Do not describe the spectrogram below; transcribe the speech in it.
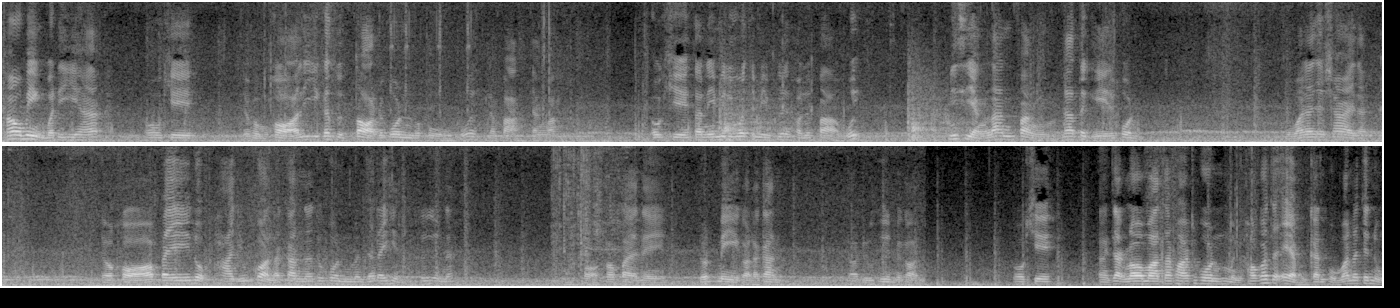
เข้าเม่งพอดีฮะ โอเค เดี๋ยวผมขอรีกระสุนต่อทุกคนโอ้โหลำบากจังวะโอเค ตอนนี้ไม่รู้ว่าจะมีเพื่อนเขาหรือเปล่าอุ้ยมีเสียงลั่นฝั่งหน้าตึกเอทุกคนผมว่าน่าจะใช่นะเดี๋ยวขอไปหลบพายุก่อนแล้วกันนะทุกคนมันจะได้เห็นคลื่นนะผมขอเข้าไปในรถเมย์ก่อนแล้วกัน เราดูคลื่นไปก่อน โอเค หลังจากรอมาสักพักทุกคนเหมือนเขาก็จะแอบเหมือนกันผมว่าน่าจะหนู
